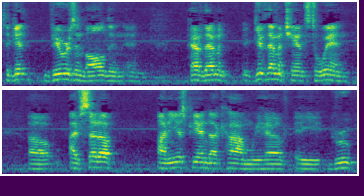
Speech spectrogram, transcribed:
to get viewers involved and, and have them and give them a chance to win, uh, I've set up on ESPN.com. We have a group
